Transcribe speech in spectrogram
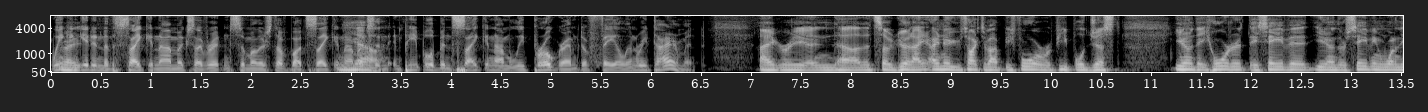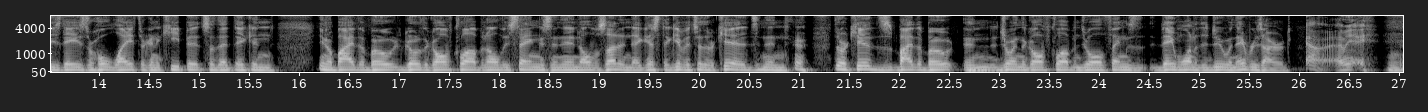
we can get into the psychonomics. I've written some other stuff about psychonomics, Yeah. and, and people have been psychonomically programmed to fail in retirement. I agree, and uh, that's so good. I, I know you've talked about before where people just, you know, they hoard it, they save it. You know, they're saving one of these days their whole life. They're going to keep it so that they can, you know, buy the boat, go to the golf club, and all these things. And then all of a sudden, I guess they give it to their kids, and then their kids buy the boat and join the golf club and do all the things they wanted to do when they retired. Yeah, I mean,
